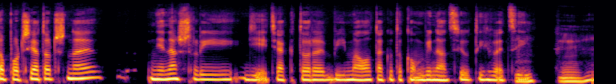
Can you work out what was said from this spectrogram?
to počiatočné, nenašli dieťa, ktoré by malo takúto kombináciu tých vecí. Mhm. Mhm.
